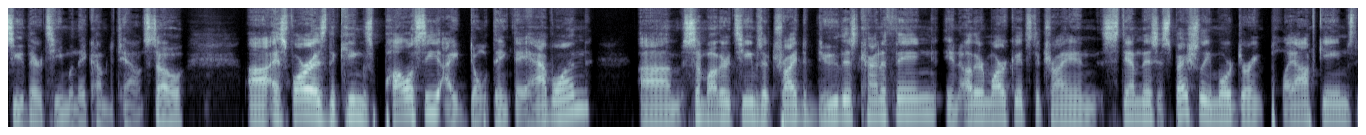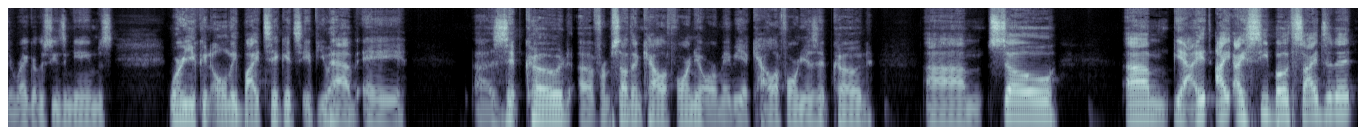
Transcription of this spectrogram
see their team when they come to town. So, uh, as far as the Kings policy, I don't think they have one. Um, some other teams have tried to do this kind of thing in other markets to try and stem this, especially more during playoff games than regular season games, where you can only buy tickets if you have a, a zip code uh, from Southern California or maybe a California zip code. Um, so, um, yeah, it, I, I see both sides of it.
